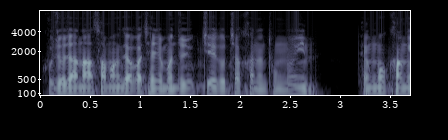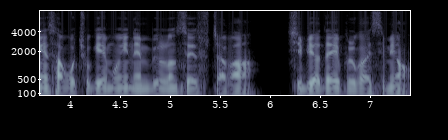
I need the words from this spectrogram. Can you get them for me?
구조자나 사망자가 제일 먼저 육지에 도착하는 통로인 백목항의 사고 초기에 모인 앰뷸런스의 숫자가 10여 대에 불과했으며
